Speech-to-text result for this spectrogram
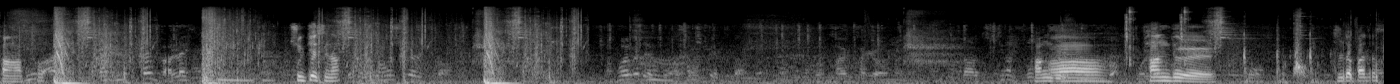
방 줄게 쓰나? 방금, 아 방들 둘 다 빠졌어.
